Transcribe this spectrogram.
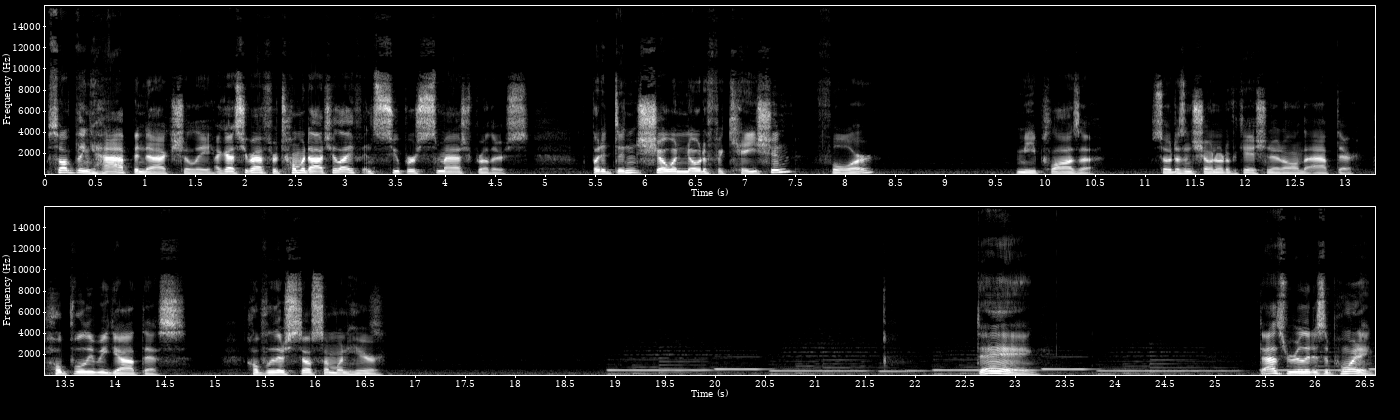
Something happened actually. I got a Street Pass for Tomodachi Life and Super Smash Brothers, but it didn't show a notification for Mii Plaza. So it doesn't show notification at all on the app there. Hopefully we got this. Hopefully there's still someone here. Dang. That's really disappointing.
